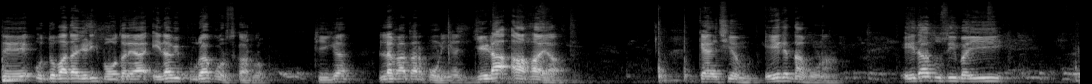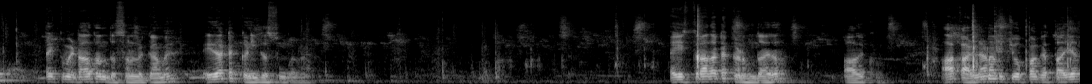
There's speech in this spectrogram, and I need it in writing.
ਤੇ ਉਸ ਤੋਂ ਬਾਅਦ ਆ ਜਿਹੜੀ ਬੋਤਲ ਆ, ਇਹਦਾ ਵੀ ਪੂਰਾ ਕੋਰਸ ਕਰ ਲਓ, ਠੀਕ ਆ, ਲਗਾਤਾਰ ਪਾਉਣੀ ਆ। ਜਿਹੜਾ ਆਹ ਆ, ਕੈਲਸ਼ੀਅਮ, ਇਹ ਕਿੱਦਾਂ ਪਾਉਣਾ? ਇਹਦਾ ਤੁਸੀਂ ਬਾਈ, ਇੱਕ ਮਿੰਟ ਆ ਤੁਹਾਨੂੰ ਦੱਸਣ ਲੱਗਾ ਮੈਂ, ਇਹਦਾ ਢੱਕਣ ਹੀ ਦੱਸੂਗਾ ਮੈਂ। ਇਸ ਤਰ੍ਹਾਂ ਦਾ ਢੱਕਣ ਹੁੰਦਾ ਇਹਦਾ। ਆਹ ਦੇਖੋ, ਆਹ ਕੱਢ ਲੈਣਾ ਵਿੱਚੋਂ ਆਪਾਂ ਗੱਤਾ ਜਿਹਾ।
